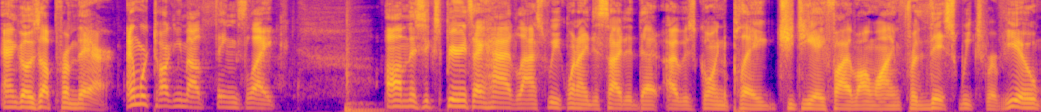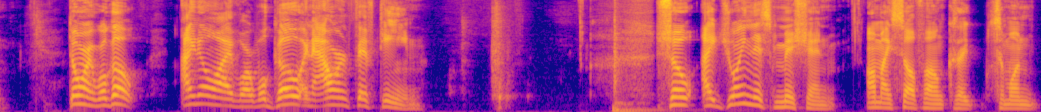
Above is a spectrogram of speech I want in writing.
and goes up from there. And we're talking about things like um, this experience I had last week when I decided that I was going to play GTA 5 online for this week's review. Don't worry, we'll go. I know, Ivor, we'll go an hour and 15. So I joined this mission on my cell phone because someone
